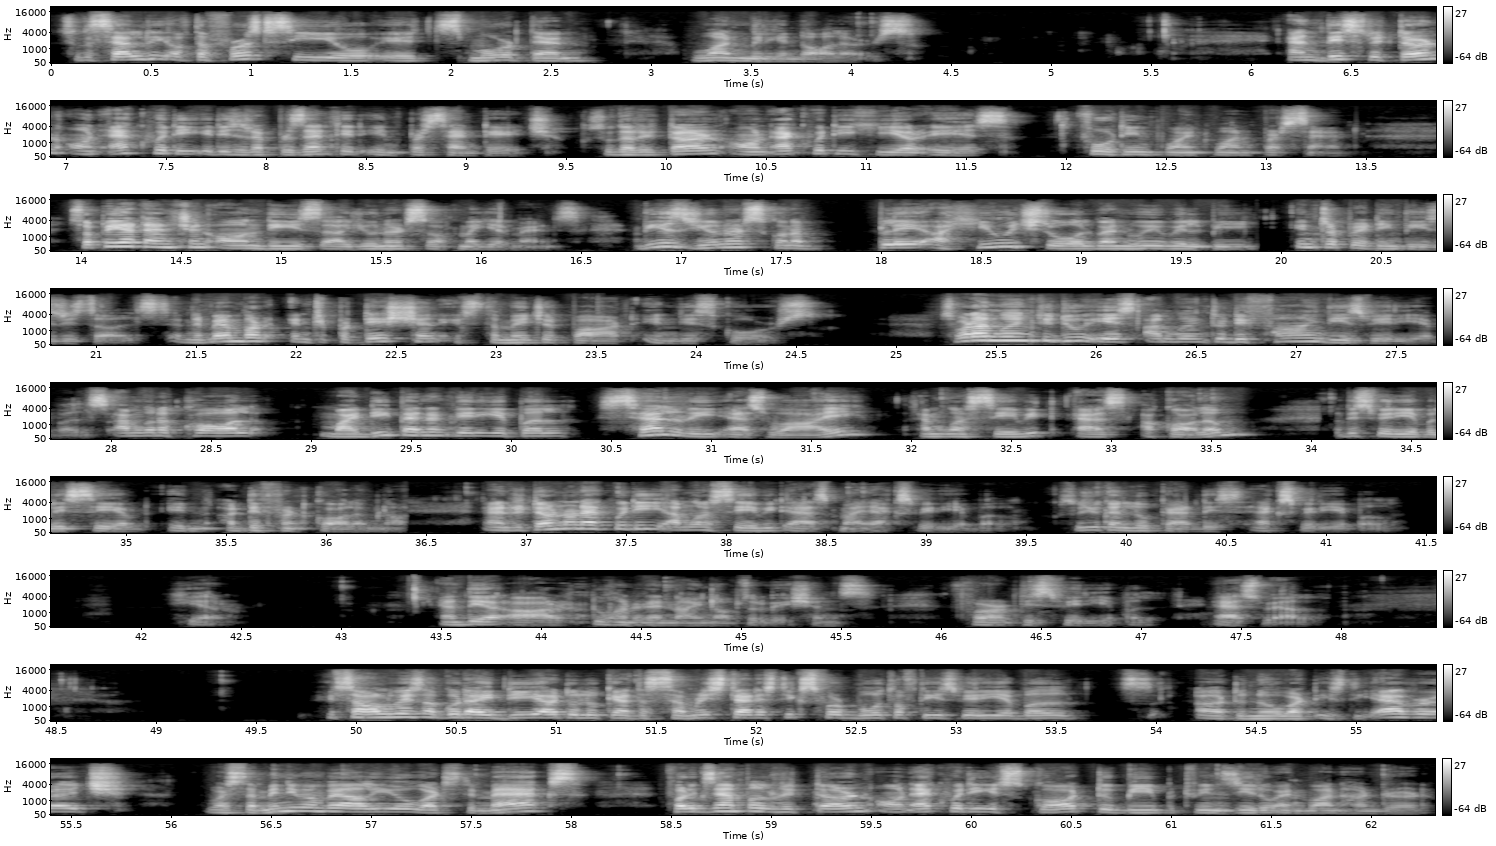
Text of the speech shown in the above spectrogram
So the salary of the first CEO is more than $1 million. And this return on equity, it is represented in percentage. So the return on equity here is 14.1%. So pay attention on these uh, units of measurements. These units to play a huge role when we will be interpreting these results. And remember, interpretation is the major part in this course. So what I'm going to do is I'm going to define these variables. I'm going to call my dependent variable salary as y. I'm going to save it as a column. This variable is saved in a different column now. And return on equity, I'm going to save it as my x variable. So you can look at this x variable here. And there are 209 observations for this variable as well. It's always a good idea to look at the summary statistics for both of these variables uh, to know what is the average, what's the minimum value, what's the max. For example, return on equity, it's got to be between 0 and 100.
